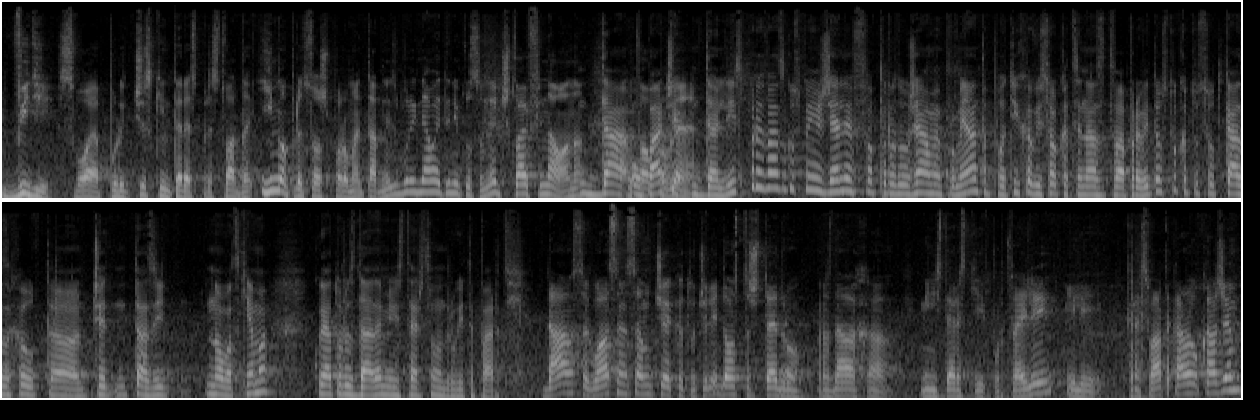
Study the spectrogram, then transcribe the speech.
види своя политически интерес през това да има предсрочни парламентарни избори, нямайте никакво съмнение, че това е финала на, да, на това обаче, управление. дали според вас, господин Желев, продължаваме промяната, платиха висока цена за това правителство, като се отказаха от а, че, тази нова схема, която раздаде Министерство на другите партии. Да, съгласен съм, че като че ли доста щедро раздаваха министерски портфели или кресла, така да го кажем,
